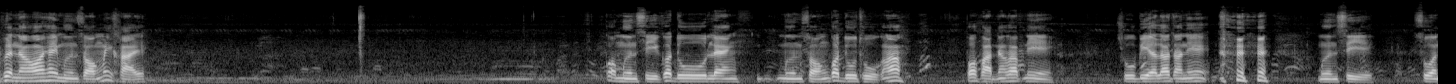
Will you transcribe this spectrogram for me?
เพื่อนน้อยให้หมื่นสองไม่ขาย ก็หมื่นสี่ก็ดูแรงหมื่นสองก็ดูถูกเอ้าพ่อผัดนะครับนี่ ชูเบียร์แล้วตอนนี้หมื่นสี่ส่วน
